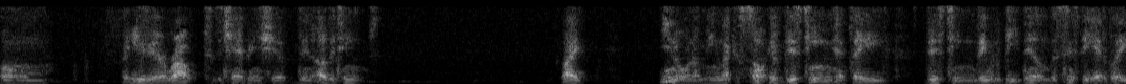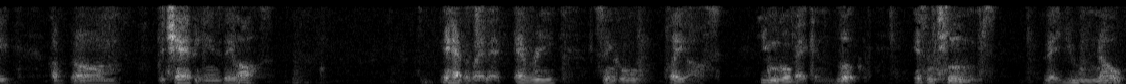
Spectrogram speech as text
um, an easier route to the championship than other teams. Like, you know what I mean? Like so, if this team had played this team, they would have beat them. But since they had to play uh, um, the champions, they lost. It happens like that every single playoffs. You can go back and look. It's some teams that you know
